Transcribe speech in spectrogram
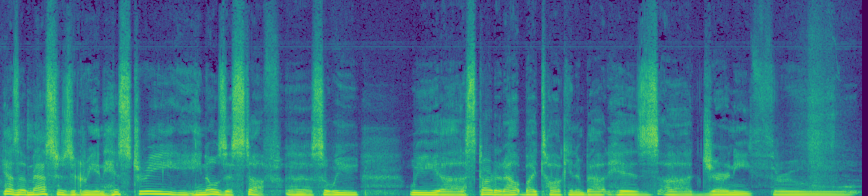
he has a master's degree in history. He knows his stuff. Uh, so we we uh, started out by talking about his uh, journey through.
